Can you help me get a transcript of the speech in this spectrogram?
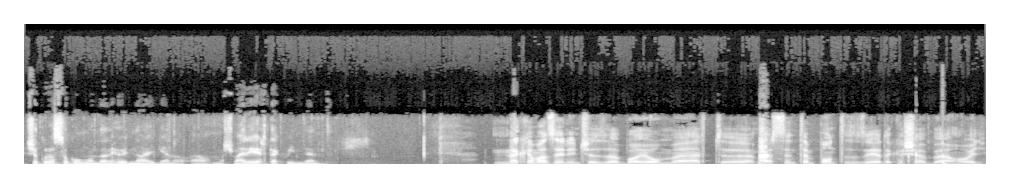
és akkor azt fogom mondani, hogy na igen, a, a, most már értek mindent. Nekem azért nincs ez a bajom, mert, mert szerintem pont az az érdekesebben, hogy,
